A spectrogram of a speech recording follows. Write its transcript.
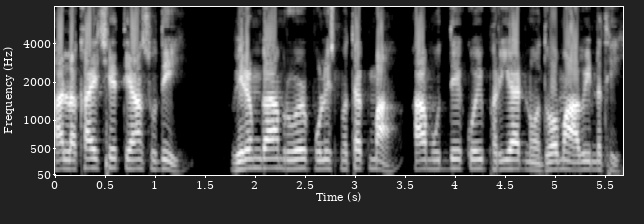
આ લખાય છે, ત્યાં સુધી વિરમગામ રૂરલ પોલીસ મથકમાં આ મુદ્દે કોઈ ફરિયાદ નોંધવામાં આવી નથી.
